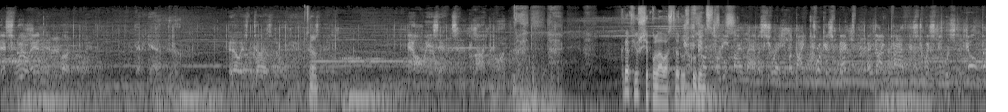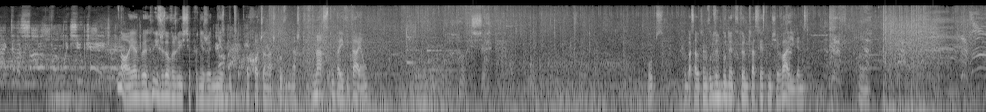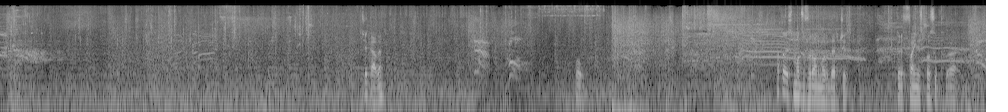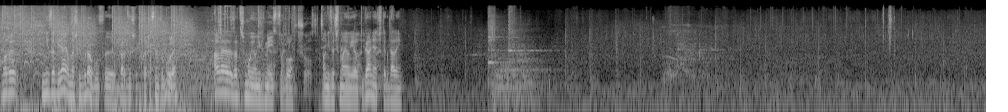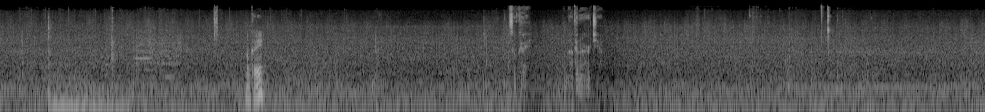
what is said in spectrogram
This will end in blood. Then again, it always does with you. It always ends in blood. Krew już się polała, staruszku, więc Astray, but thy crook is bent and thy path is twisted. Go back to the Sodom from which you came. No, jakby już zauważyliście pewnie, że niezbyt ochoczo nas, tu, nas, nas tutaj witają. Ups. Chyba cały ten bud- budynek, w którym teraz jestem się wali, więc... No. Ciekawe. Wow. A to jest moc wron morderczych, które w fajny sposób e, może nie zabijają naszych wrogów e, bardzo szybko, czasem w ogóle, ale zatrzymują ich w miejscu, bo oni zaczynają je odganiać i tak dalej. Okej. It's okay. I'm not gonna hurt you.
